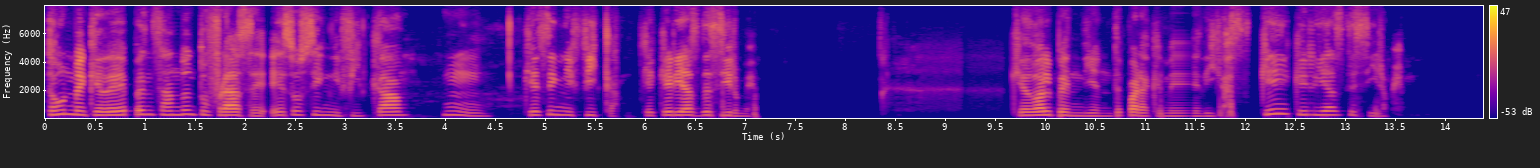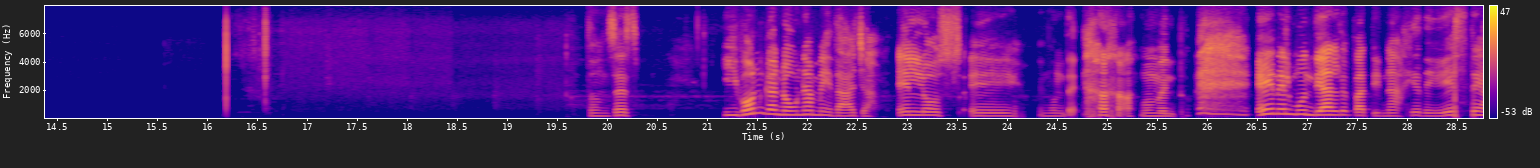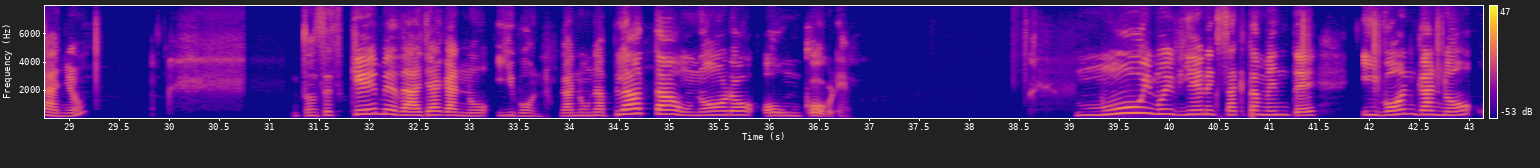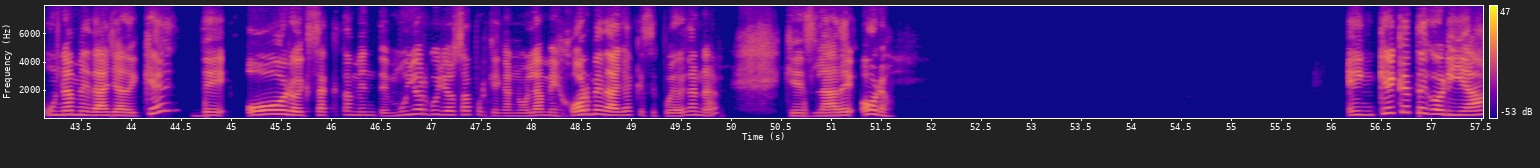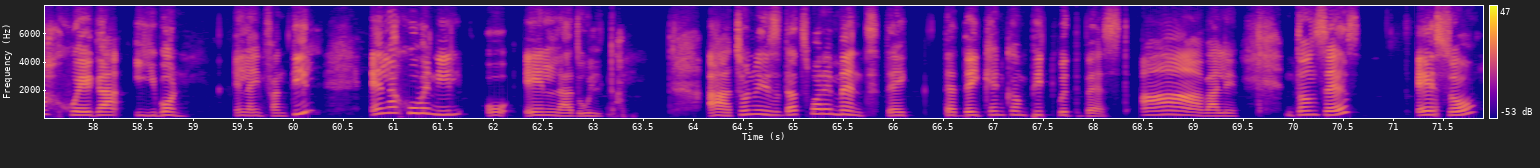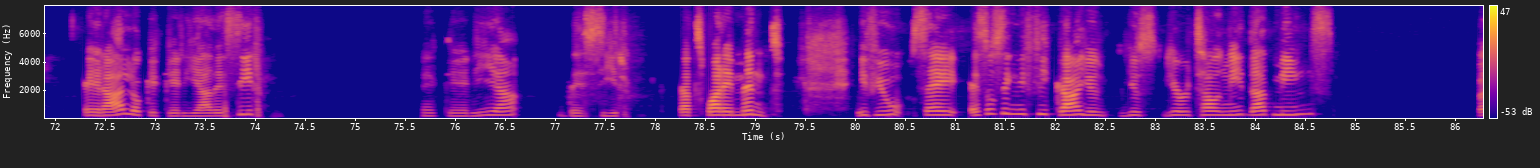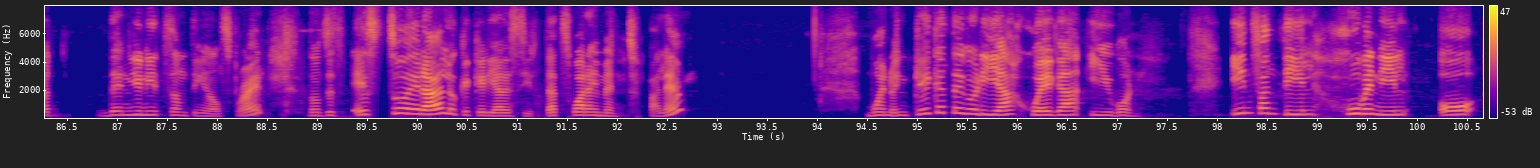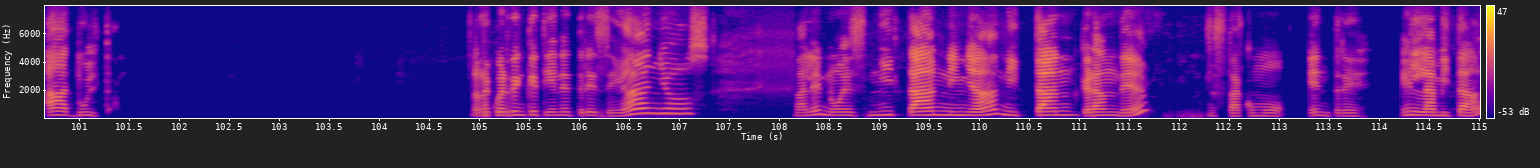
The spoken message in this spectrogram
Tone, me quedé pensando en tu frase. Eso significa, hmm, ¿qué significa? ¿Qué querías decirme? Quedo al pendiente para que me digas, ¿qué querías decirme? Entonces, Ivonne ganó una medalla en los, eh, ¿en dónde? Momento. En el Mundial de Patinaje de este año. Entonces, ¿qué medalla ganó Ivonne? ¿Ganó una plata, un oro o un cobre? Muy, muy bien, exactamente. Ivonne ganó una medalla de qué? De oro, exactamente. Muy orgullosa porque ganó la mejor medalla que se puede ganar, que es la de oro. ¿En qué categoría juega Ivonne? ¿En la infantil, en la juvenil o en la adulta? Ah, dice, that's what I meant, that they can compete with the best. Ah, vale. Entonces, eso era lo que quería decir. Que quería decir. That's what I meant. If you say eso significa, you, you you're telling me that means, but then you need something else, right? Entonces, eso era lo que quería decir. That's what I meant, ¿vale? Bueno, ¿en qué categoría juega Yvonne? ¿Infantil, juvenil o adulta? Recuerden que tiene 13 años, ¿vale? No es ni tan niña ni tan grande. Está como entre, en la mitad.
